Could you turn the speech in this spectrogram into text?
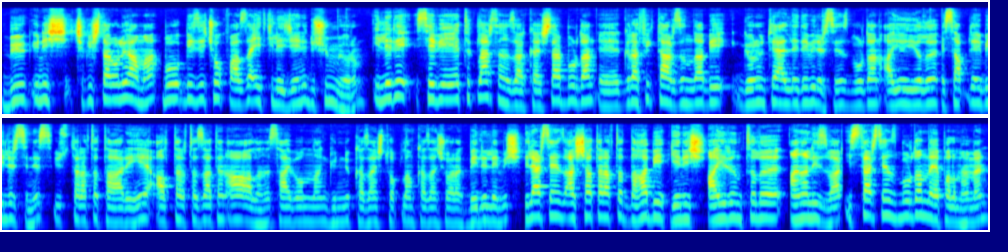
Büyük iniş çıkışlar oluyor ama bu bizi çok fazla etkileyeceğini düşünmüyorum. İleri seviyeye tıklarsanız arkadaşlar buradan e, grafik tarzında bir görüntü elde edebilirsiniz. Buradan ayı yılı hesaplayabilirsiniz. Üst tarafta tarihi, alt tarafta zaten A alanı sahibi olunan günlük kazanç toplam kazanç olarak belirlemiş. Dilerseniz aşağı tarafta daha bir geniş ayrıntılı analiz var. İsterseniz buradan da yapalım hemen.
